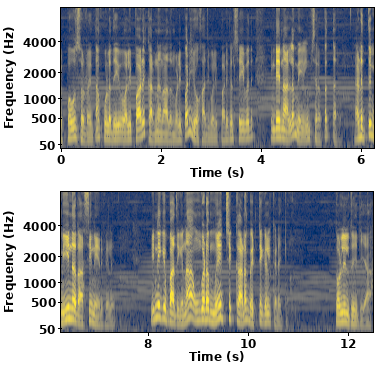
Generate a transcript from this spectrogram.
எப்பவும் சொல்கிறது தான் குலதெய்வ வழிபாடு கர்ணநாதன் வழிபாடு யோகாதி வழிபாடுகள் செய்வது. இன்றைய நாளில் மேலும் சிறப்பை தரும். அடுத்து மீன ராசி நேர்களே இன்றைக்கி பார்த்தீங்கன்னா உங்களோட முயற்சிக்கான வெற்றிகள் கிடைக்கும். தொழில் ரீதியாக.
